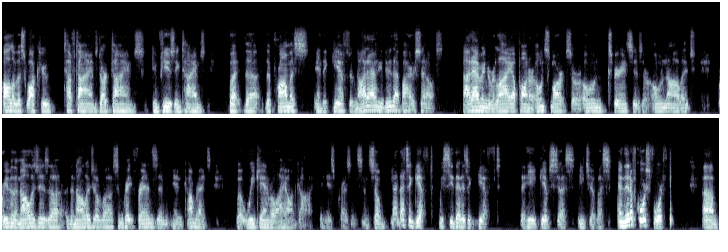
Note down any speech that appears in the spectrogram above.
all of us walk through tough times, dark times, confusing times, but the the promise and the gift of not having to do that by ourselves, not having to rely upon our own smarts or our own experiences, our own knowledge, or even the knowledges, uh, the knowledge of uh, some great friends and, and comrades, but we can rely on God in His presence. And so that, that's a gift. We see that as a gift that He gives us, each of us. And then, of course, fourth, um,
